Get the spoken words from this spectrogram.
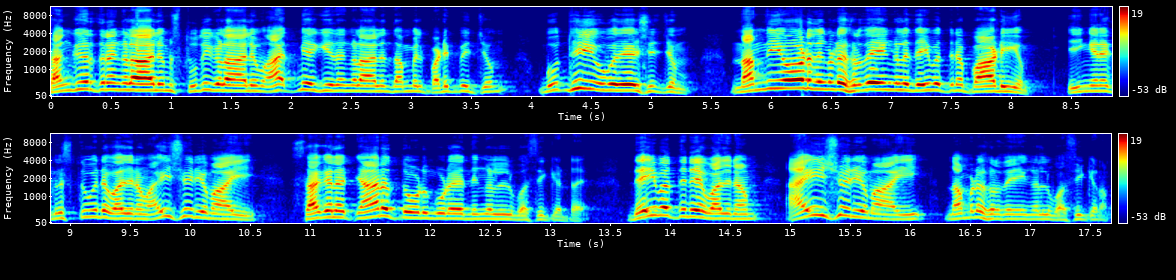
സങ്കീർത്തനങ്ങളാലും സ്തുതികളാലും ആത്മീയഗീതങ്ങളാലും തമ്മിൽ പഠിപ്പിച്ചും ബുദ്ധി ഉപദേശിച്ചും നന്ദിയോടെ നിങ്ങളുടെ ഹൃദയങ്ങളിൽ ദൈവത്തിന് പാടിയും ഇങ്ങനെ ക്രിസ്തുവിന്റെ വചനം ഐശ്വര്യമായി സകല ജ്ഞാനത്തോടും കൂടെ നിങ്ങളിൽ വസിക്കട്ടെ. ദൈവത്തിന്റെ വചനം ഐശ്വര്യമായി നമ്മുടെ ഹൃദയങ്ങളിൽ വസിക്കണം.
